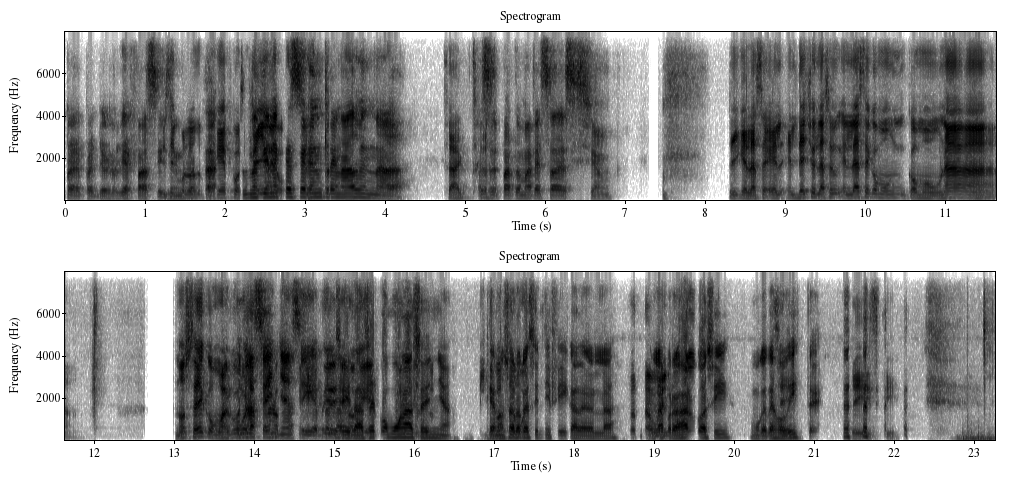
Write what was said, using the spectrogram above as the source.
pues, pues, yo creo que es fácil. no porque, Tú no tienes que ser entrenado en nada. Exacto. Para tomar esa decisión. Sí, que él hace, él, de hecho, él hace, él le hace como, un, como una. No sé, como algo. Una seña, sí, es verdad. Sí, le hace como una seña. Que no sé lo que significa, de verdad. Pero es algo así, como que te jodiste. Sí, sí.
